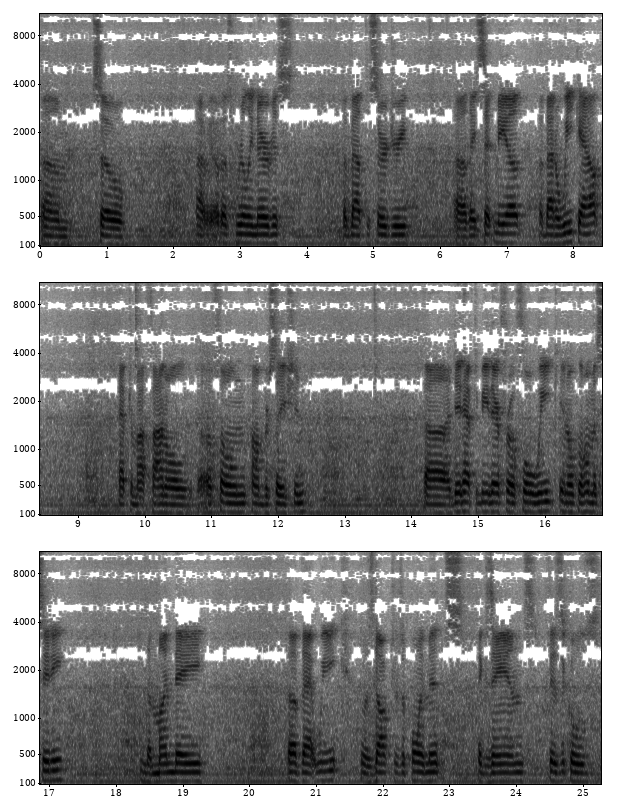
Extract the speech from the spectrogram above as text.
Um, so I, was really nervous about the surgery. Uh, they set me up about a week out after my final uh, phone conversation. Uh, I did have to be there for a full week in Oklahoma City. The Monday of that week was doctor's appointments, exams, physicals.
